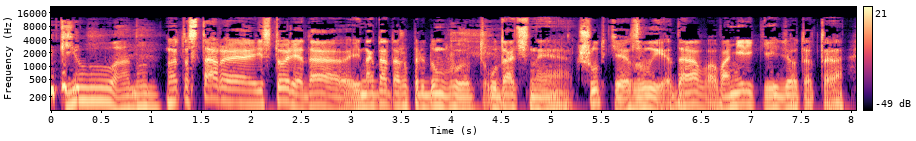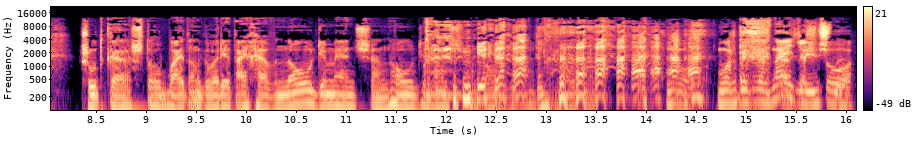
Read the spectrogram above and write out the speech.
QAnon. Ну, это старая история, да, иногда даже придумывают удачные шутки, злые, да, в Америке идет эта шутка, что Байден говорит I have no dementia, no dementia, no dementia, no dementia». Ну, может быть, вы знаете, Отлично. что,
